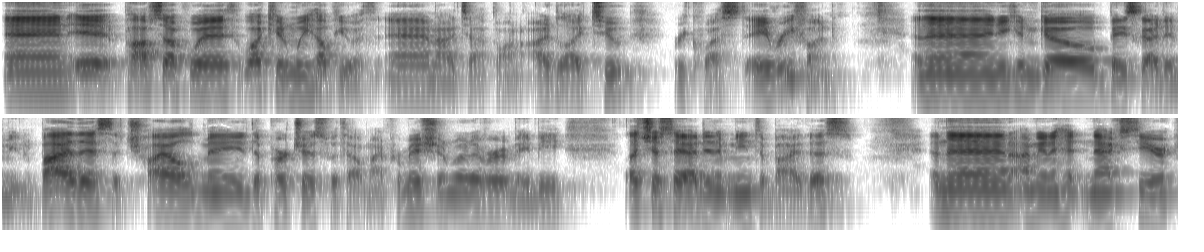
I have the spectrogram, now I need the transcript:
And it pops up with, what can we help you with? And I tap on, I'd like to request a refund. And then you can go, basically, I didn't mean to buy this. A child made the purchase without my permission, whatever it may be. Let's just say I didn't mean to buy this. And then I'm to hit next here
